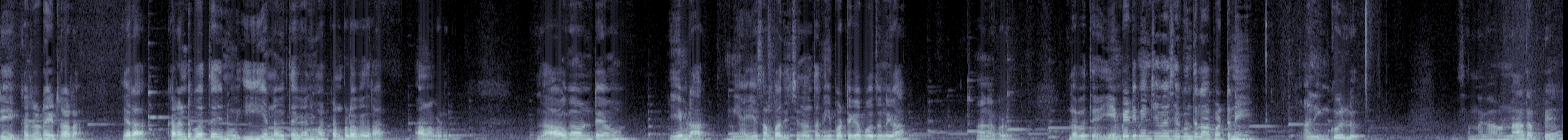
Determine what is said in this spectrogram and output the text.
రే ఇక్కడ ఇటు రాడా ఎరా కరెంట్ పోతే నువ్వు ఈ అని నవ్వుతే కానీ మాకు కనపడవు కదరా ఆమెకుడు లావుగా ఉంటేమో ఏమిరా మీ అయ్యే సంపాదించిందంతా నీ పట్టుగా పోతుందిగా అని ఒకడు లేకపోతే ఏం పెట్టి పెంచవే శకుంతల ఆ పట్టని అని ఇంకోళ్ళు. సన్నగా ఉన్నా తప్పే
